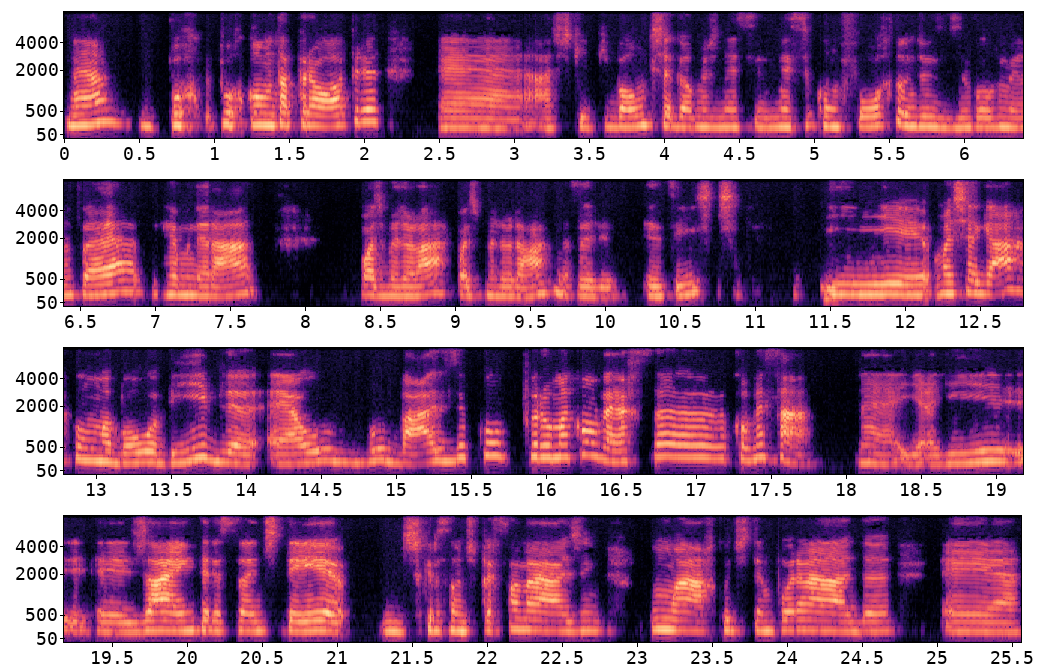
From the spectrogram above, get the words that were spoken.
né? Por, por conta própria. É, acho que que bom que chegamos nesse, nesse conforto onde o desenvolvimento é remunerado. Pode melhorar? Pode melhorar, mas ele existe. E, mas chegar com uma boa Bíblia é o, o básico para uma conversa começar. Né? E aí é, já é interessante ter descrição de personagem, um arco de temporada, é,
